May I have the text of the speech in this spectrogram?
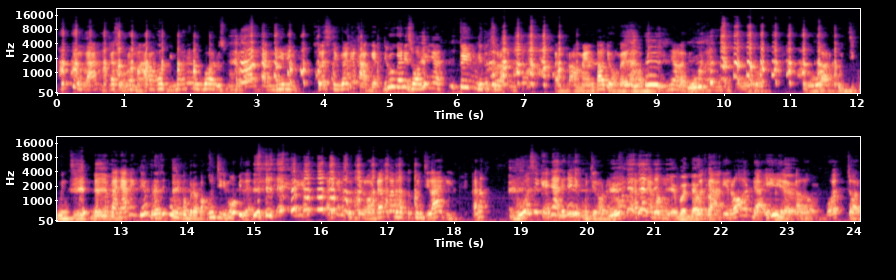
Betul kan? Maka suaminya marah, oh gimana nih gua harus mempertahankan diri. Plus juga dia kaget juga nih suaminya, ting gitu suara kenceng, temperamental diomelin sama bininya lagi, wah anjing turun keluar kunci-kunci. Dan Iya. pertanyaannya dia berarti punya beberapa kunci di mobil ya? Iya kan? Tadi kan kunci roda, tuh ada satu kunci lagi. Karena gua sih kayaknya adanya ya kunci roda doang, karena kan emang Iya, buat buat ganti roda, iya kalau bocor.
